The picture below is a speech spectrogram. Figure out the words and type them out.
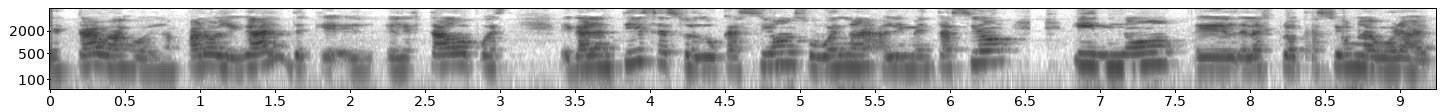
está bajo el amparo legal de que el, Estado pues garantice su educación, su buena alimentación y no la explotación laboral.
